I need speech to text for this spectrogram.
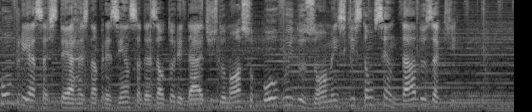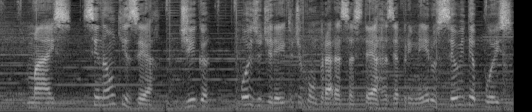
compre essas terras na presença das autoridades do nosso povo e dos homens que estão sentados aqui. Mas, se não quiser, diga, pois o direito de comprar essas terras é primeiro seu e depois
